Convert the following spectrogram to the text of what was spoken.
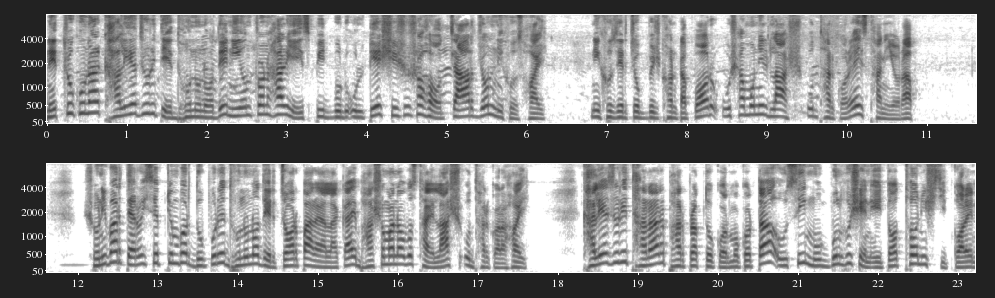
নেত্রকোনার খালিয়াজুড়িতে ধনু নদে নিয়ন্ত্রণ হারিয়ে স্পিডবোট উল্টে শিশুসহ চারজন নিখোঁজ হয়। নিখোঁজের চব্বিশ ঘণ্টা পর উষামণির লাশ উদ্ধার করে স্থানীয়রা। শনিবার তেরোই সেপ্টেম্বর দুপুরে ধনু নদের চরপাড়া এলাকায় ভাসমান অবস্থায় লাশ উদ্ধার করা হয়। খালিয়াজুড়ি থানার ভারপ্রাপ্ত কর্মকর্তা ওসি মকবুল হোসেন এই তথ্য নিশ্চিত করেন।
